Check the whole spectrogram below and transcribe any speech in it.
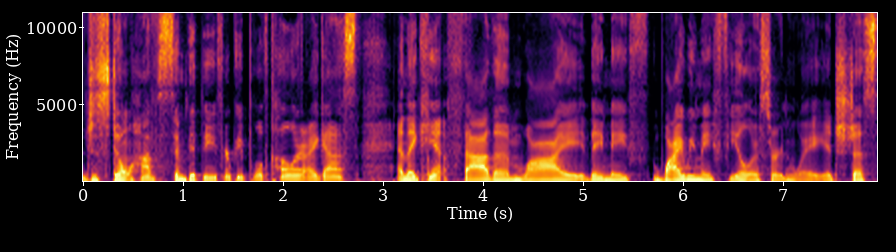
just don't have sympathy for people of color, I guess, and they can't fathom why they may why we may feel a certain way. It's just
